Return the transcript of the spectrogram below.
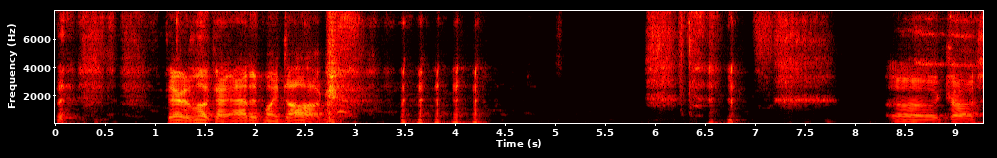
there, look, I added my dog. oh gosh.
